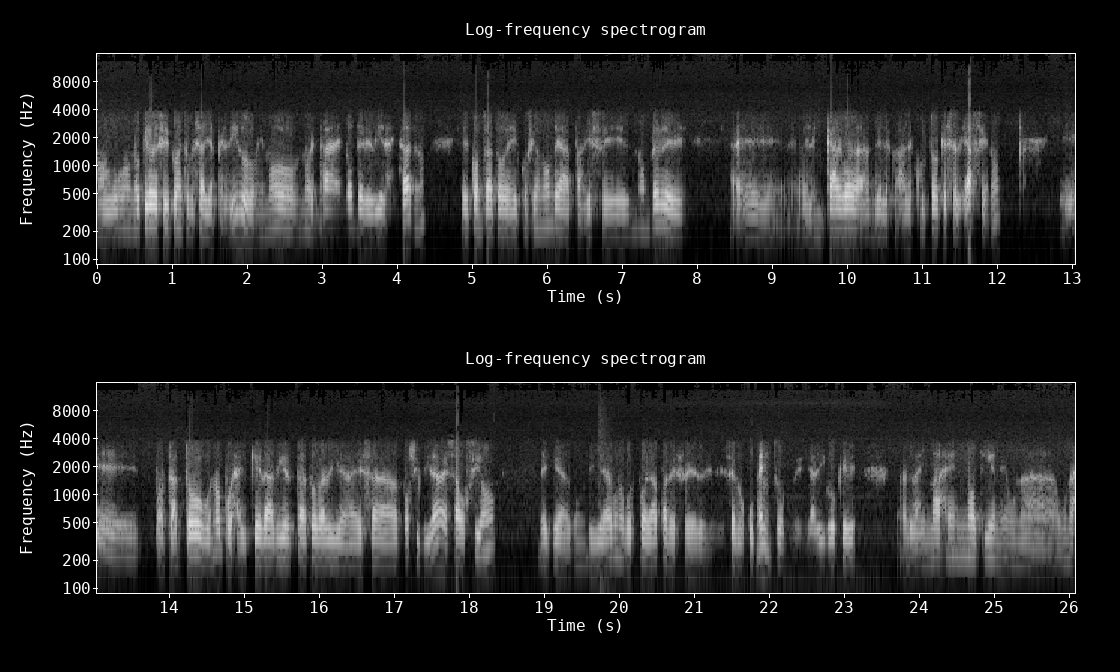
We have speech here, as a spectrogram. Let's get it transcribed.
no, no quiero decir con esto que se haya perdido, lo mismo no está en donde debiera estar, ¿no? El contrato de ejecución donde aparece el nombre de eh, el encargo del, al escultor que se le hace, ¿no? Eh, por tanto, bueno, pues ahí queda abierta todavía esa posibilidad, esa opción de que algún día, bueno, pues pueda aparecer ese documento. Ya digo que la imagen no tiene una, una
